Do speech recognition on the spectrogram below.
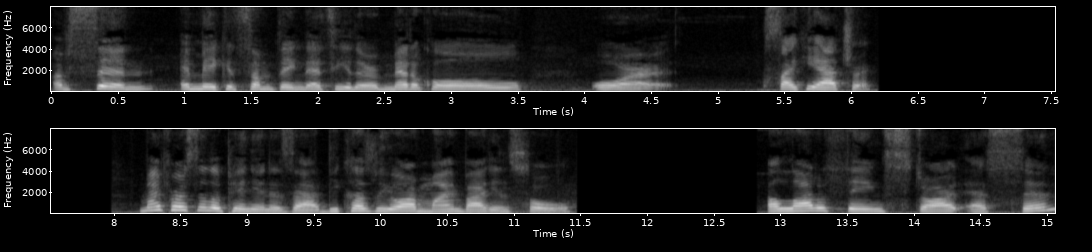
of sin and make it something that's either medical or psychiatric. My personal opinion is that because we are mind, body, and soul, a lot of things start as sin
